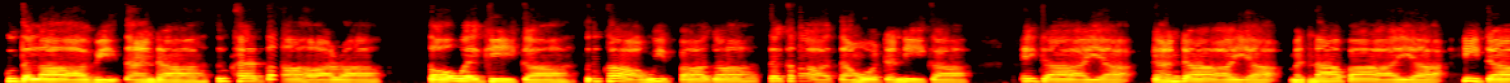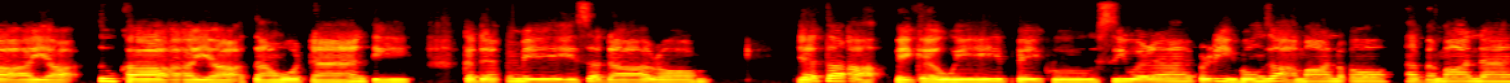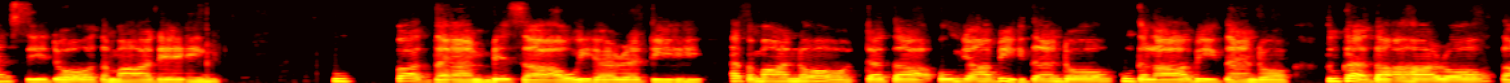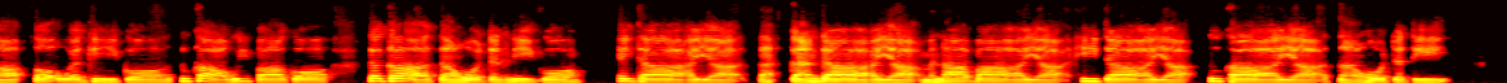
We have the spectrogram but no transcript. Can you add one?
ကုသလာဝိတန္တာဒုက္ခတာရာသောဝကိကာဒုက္ခဝိပါကတက္ခတံဝတ္တနိကာဣဒာယ ကန္တာယမနာပါယဟိတာယဒုက္ခယတံဝတ္တံတိကတမေစတ္တရောယတဘိကဝေဘိက္ခုစီဝရံပရိဘုံဇမာနောအပမနံစေတောတမတေဥပဒံဘိဇာဝိဟရတိ အပမနောတတပုညပိတံတောကုတလာပိတံတောဒုက္ခတာဟာရောသာသောဝကိကောဒုက္ခဝိပါကောတက္ခတံဝတ္တနိကောဣဋ္ဌာယကန္တာယမနာပါယဟိတာယဒုက္ခယအတံဟောတတိ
